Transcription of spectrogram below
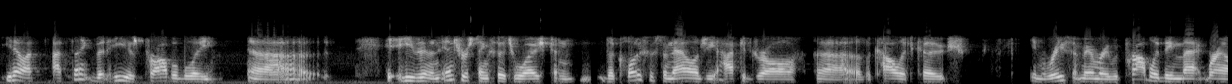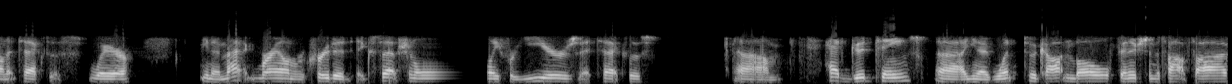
You know, I, I think that he is probably uh, he's in an interesting situation. The closest analogy I could draw uh, of a college coach in recent memory would probably be Mack Brown at Texas, where you know Mack Brown recruited exceptionally for years at Texas. Um, had good teams. Uh, you know, went to the Cotton Bowl, finished in the top five.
